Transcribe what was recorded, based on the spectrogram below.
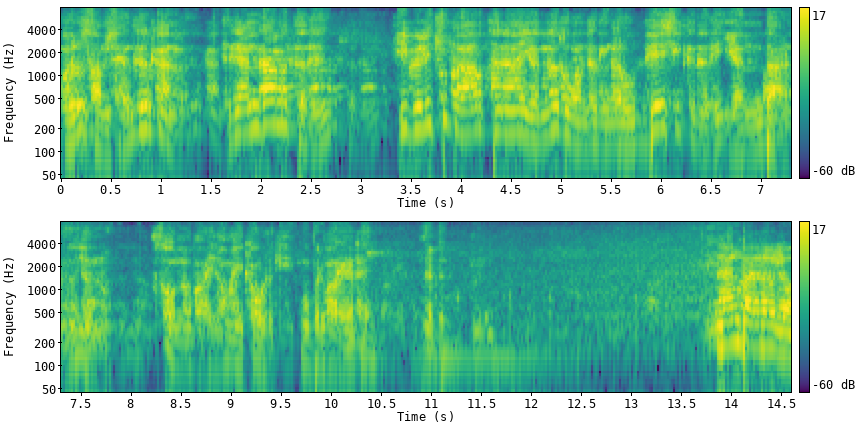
ഒരു സംശയം തീർക്കാനുള്ളത്. രണ്ടാമത്തത് ഈ വിളിച്ചു പ്രാർത്ഥന എന്നതുകൊണ്ട് നിങ്ങൾ ഉദ്ദേശിക്കുന്നത് എന്താണ് എന്ന്. ഒന്ന് പറയുക മൈക്ക കൊടുക്കി മൂപ്പര് പറയട്ടെ. എന്നിട്ട്. ഞാൻ പറഞ്ഞല്ലോ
